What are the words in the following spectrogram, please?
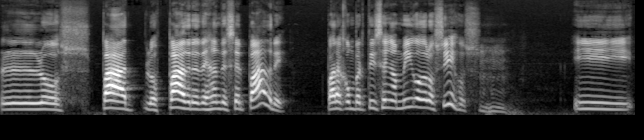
los, pa- los padres dejan de ser padres para convertirse en amigos de los hijos. Y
